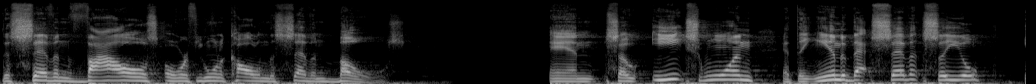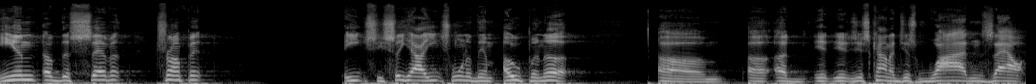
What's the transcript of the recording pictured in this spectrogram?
the seven vials, or if you want to call them the seven bowls. And so each one at the end of that seventh seal, end of the seventh trumpet, each you see how each one of them open up. Um, uh, uh, it, it, just kind of just widens out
